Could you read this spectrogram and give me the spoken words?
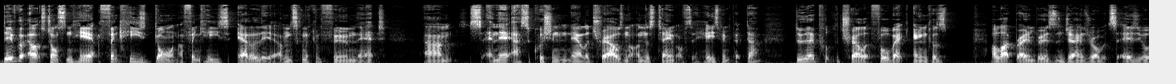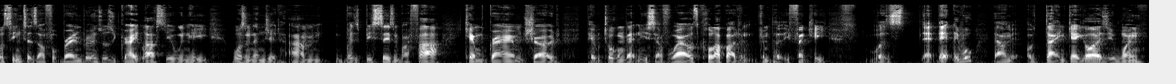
they've got Alex Johnson here. I think he's gone. I think he's out of there. I'm just going to confirm that. Um, and they asked a question now Latrell's not on this team. Obviously, he's been picked up. Do they put Latrell at fullback? And because I like Braidon Burns and James Roberts as your centres, I thought Braidon Burns was great last year when he wasn't injured. Um, was best season by far. Campbell Graham showed people talking about New South Wales call up. I didn't completely think he was at that level. Um, of Dane Gagai as your wing.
